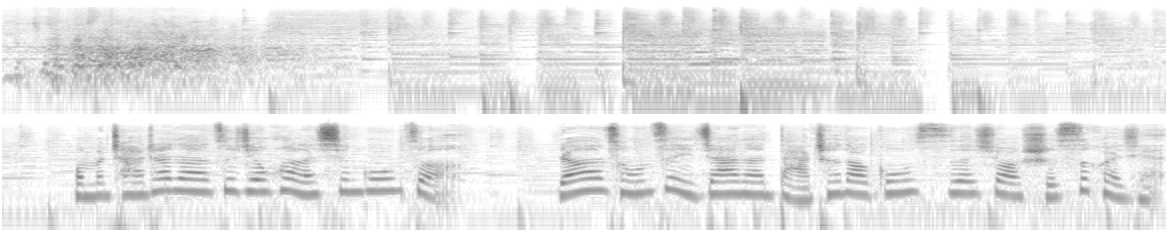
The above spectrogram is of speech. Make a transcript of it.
我们查查呢，最近换了新工作，然后从自己家呢打车到公司需要十四块钱。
